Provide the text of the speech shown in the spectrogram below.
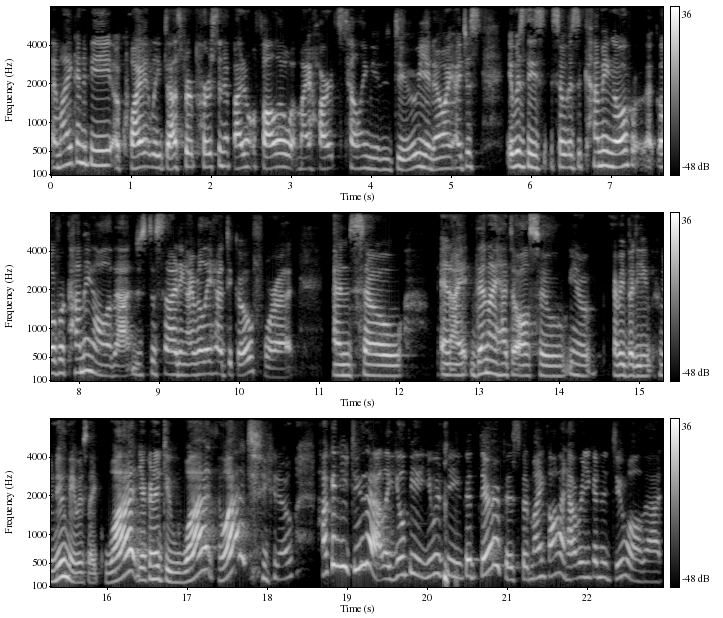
am I going to be a quietly desperate person if I don't follow what my heart's telling me to do? You know, I, I just, it was these, so it was coming over, overcoming all of that and just deciding I really had to go for it. And so, and I, then I had to also, you know, everybody who knew me was like, what? You're going to do what? What? You know, how can you do that? Like you'll be, you would be a good therapist, but my God, how are you going to do all that?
